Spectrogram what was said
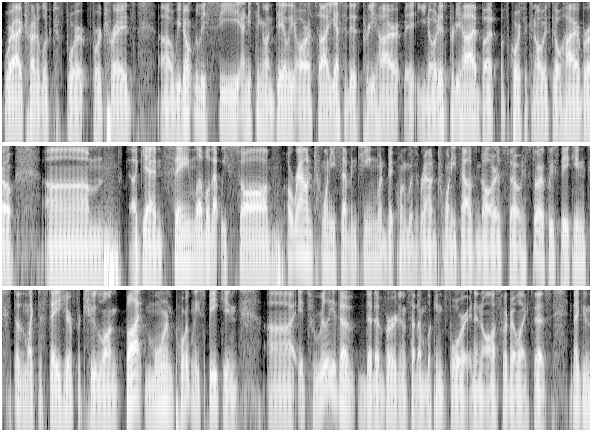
where I try to look for for trades. Uh, we don't really see anything on daily RSI. Yes, it is pretty high. It, you know, it is pretty high, but of course it can always go higher, bro. Um, again, same level that we saw around 2017 when Bitcoin was around $20,000. So historically speaking, doesn't like to stay here for too long. But more importantly speaking, uh, it's really the, the divergence that I'm looking for in an oscillator like this. And, I can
